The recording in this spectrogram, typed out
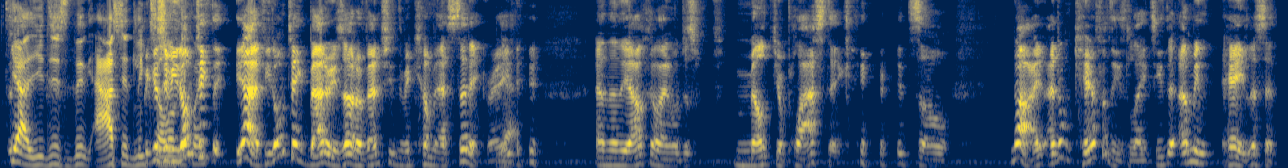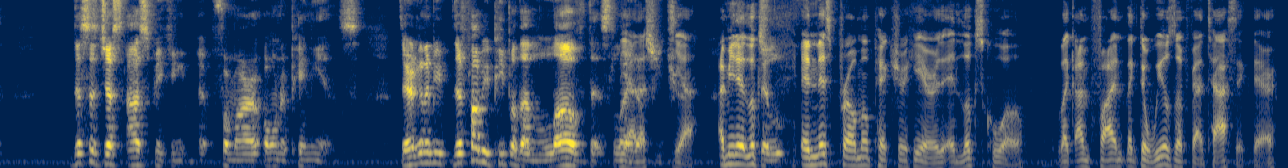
yeah, you just the acid leaks. because if you don't take the yeah, if you don't take batteries out, eventually they become acidic, right? Yeah. and then the alkaline will just melt your plastic. so, no, I, I don't care for these lights either. I mean, hey, listen, this is just us speaking uh, from our own opinions. There are gonna be there's probably people that love this light yeah, that's feature. yeah. I mean, it looks They- in this promo picture here. It looks cool. Like I'm fine. Like the wheels look fantastic there.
